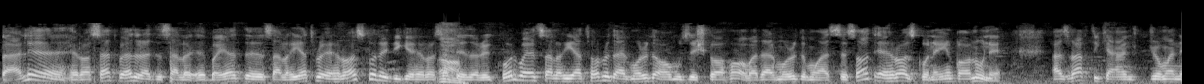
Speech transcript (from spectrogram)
بله حراست باید رد صلاح... باید صلاحیت رو احراز کنه دیگه. حراست آه. اداره کل باید صلاحیت ها رو در مورد آموزشگاه ها و در مورد مؤسسات احراز کنه. این قانونه. از وقتی که انجمن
